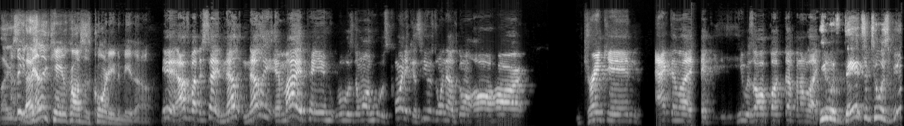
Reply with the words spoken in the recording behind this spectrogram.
Like I think Nelly came across as corny to me though. Yeah, I was about to say Nelly, Nelly in my opinion, was the one who was corny because he was the one that was going all hard, drinking, acting like he was all fucked up, and I'm like, he was dancing to his music.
